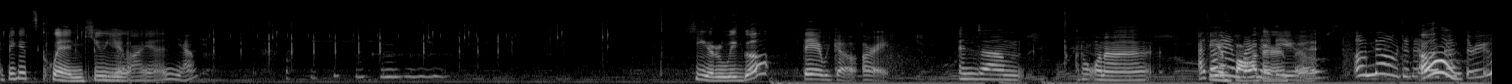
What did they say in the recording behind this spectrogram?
I think it's Quinn. Q U I N. Yeah. Here we go. There we go. All right. And um, I don't want to. I Be thought a I invited bother, you. but- Oh no! Did it Oh. not come through?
